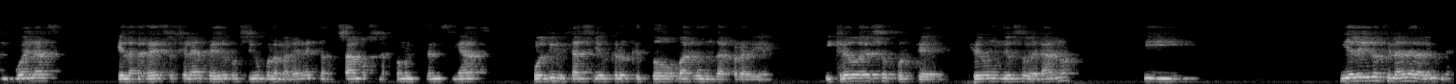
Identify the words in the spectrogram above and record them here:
y buenas que las redes sociales han traído consigo por la manera en que las usamos, la forma en que están diseñadas, en última instancia yo creo que todo va a redundar para bien. Y creo eso porque creo en un Dios soberano y, y he leído el final de la Biblia.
